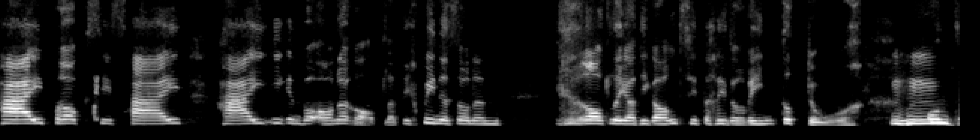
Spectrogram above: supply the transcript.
High, Praxis, High, High irgendwo anradelt. Ich bin ja so ein, ich radle ja die ganze Zeit ein bisschen durch Winter durch. Mhm. Und,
